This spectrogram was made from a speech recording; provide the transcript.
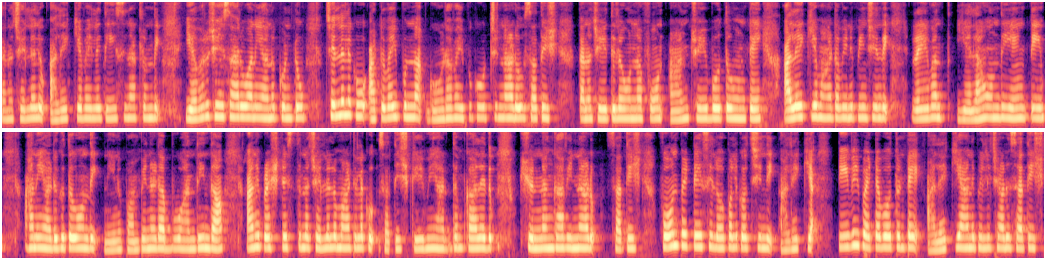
తన చెల్లెలు అలేఖ్య వెళ్ళి తీసినట్లుంది. ఎవరు చేశారు అని అనుకుంటూ చెల్లెలకు అటువైపున్న గోడ వైపు కూర్చున్నాడు సతీష్. తన చేతిలో ఉన్న ఫోన్ ఆన్ చేయబోతూ ఉంటే అలేఖ్య మాట వినిపించింది. రేవంత్ ఎలా ఉంది ఏంటి? అని అడుగుతూ ఉంది. నేను పంపిన డబ్బు అందిందా? అని ప్రశ్నిస్తున్న చెల్లెల మాటలకు సతీష్కి ఏమీ అర్థం కాలేదు. క్షుణ్ణంగా విన్నాడు. సతీష్ ఫోన్ పెట్టేసి లోపలికి వచ్చింది అలేఖ్య టీవీ పెట్టబోతుంటే అలేఖ్య అని పిలిచాడు సతీష్.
